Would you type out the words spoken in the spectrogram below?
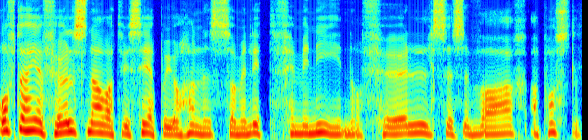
Ofte har jeg følelsen av at vi ser på Johannes som en litt feminin og følelsesvar apostel.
